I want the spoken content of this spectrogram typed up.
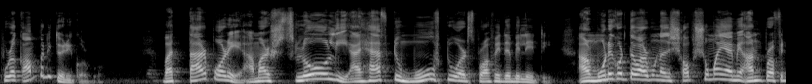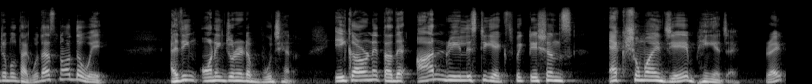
পুরো কোম্পানি তৈরি করব। বাট তারপরে আমার slowly I have to move towards profitability আমার মনে করতে পারব না যে সবসময় আমি আনপ্রফিটেবল থাকব। That's not the way I think অনেকজন এটা বুঝে না। এই কারণে তাদের আনরিয়েলিস্টিক এক্সপেকটেশনস এক সময় যেয়ে ভেঙে যায় রাইট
